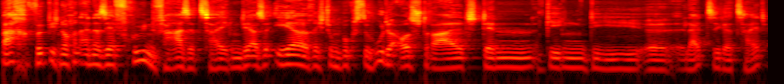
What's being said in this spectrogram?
Bach wirklich noch in einer sehr frühen Phase zeigen, der also eher Richtung Buxtehude ausstrahlt, denn gegen die äh, Leipziger Zeit.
